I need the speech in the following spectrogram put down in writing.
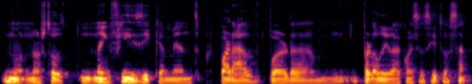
não, estou nem fisicamente preparado para, para lidar com essa situação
